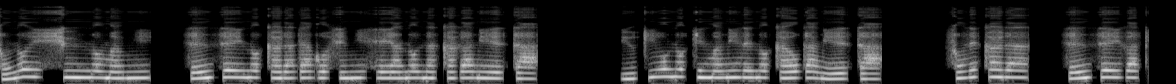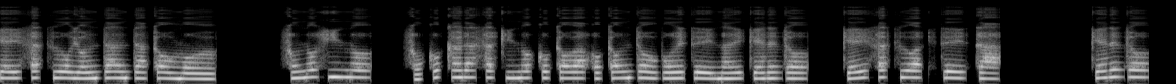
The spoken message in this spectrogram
その一瞬の間に、先生の体越しに部屋の中が見えた。キオの血まみれの顔が見えた。それから、先生が警察を呼んだんだと思う。その日の、そこから先のことはほとんど覚えていないけれど、警察は来ていた。けれど、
